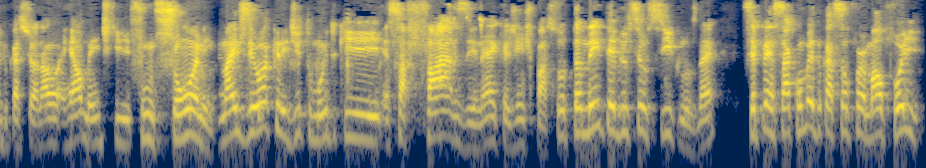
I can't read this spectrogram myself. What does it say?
educacional realmente que funcione. Mas eu acredito muito que essa fase, né, que a gente passou também teve os seus ciclos, né? Você pensar como a educação formal foi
